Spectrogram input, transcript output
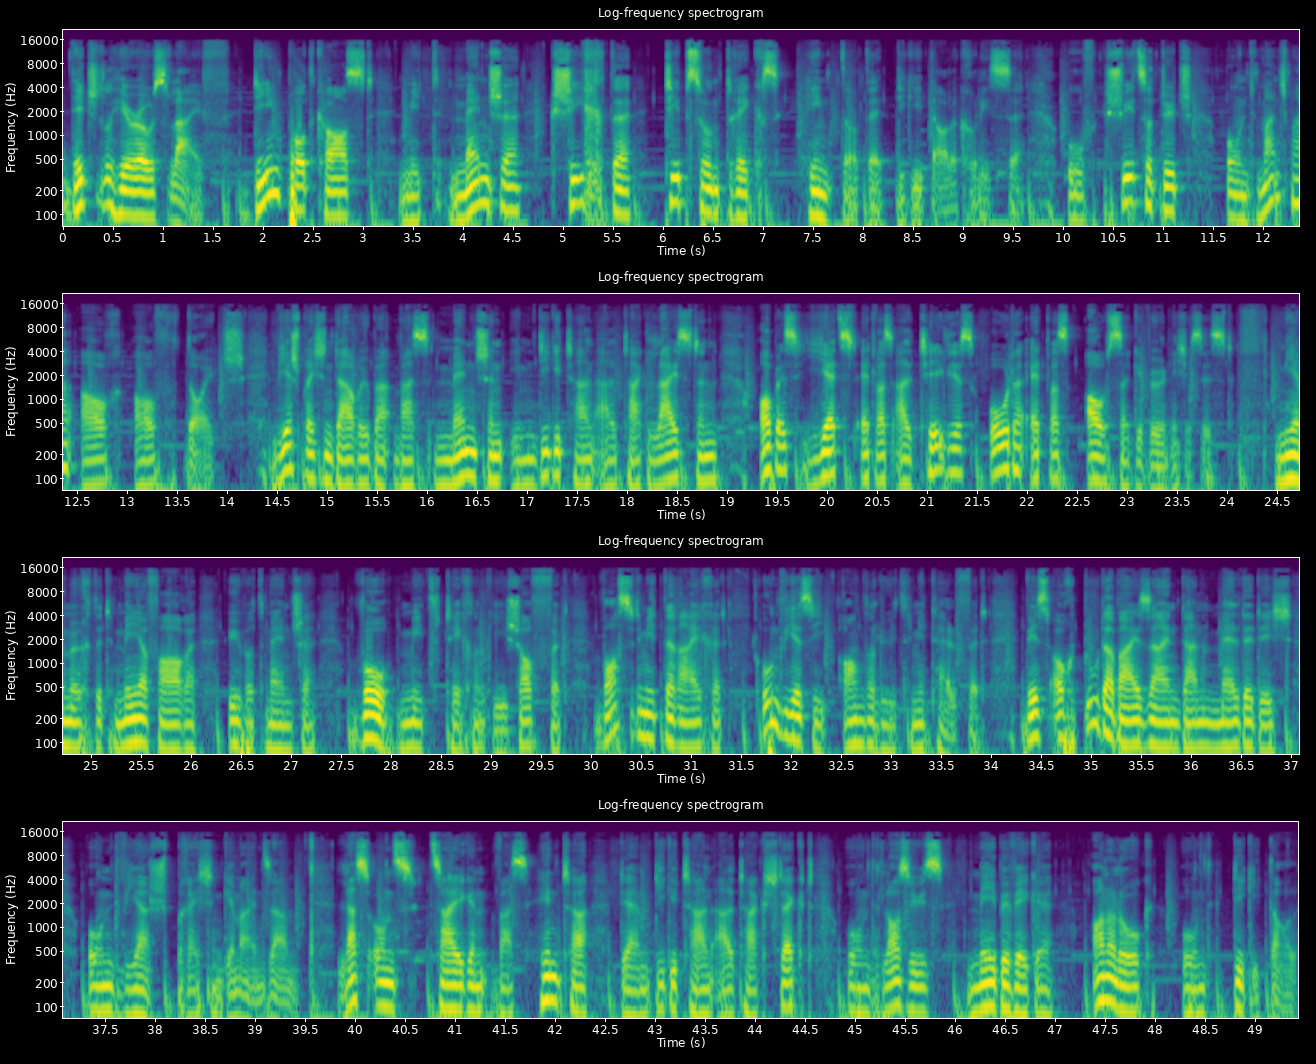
Digital Heroes Live, dein Podcast mit Menschen, Geschichten, Tipps und Tricks hinter der digitalen Kulisse. Auf Schweizerdeutsch und manchmal auch auf Deutsch. Wir sprechen darüber, was Menschen im digitalen Alltag leisten, ob es jetzt etwas Alltägliches oder etwas Außergewöhnliches ist. Wir möchten mehr erfahren über die Menschen, wo mit Technologie schaffen, was sie damit erreichen und wie sie anderen Leuten mithelfen. Willst auch du dabei sein, dann melde dich und wir sprechen gemeinsam. Lass uns zeigen, was hinter dem digitalen Alltag steckt und lass uns mehr bewegen, analog und digital.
